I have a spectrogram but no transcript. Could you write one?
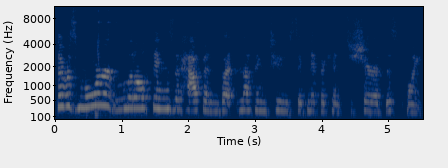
there was more little things that happened, but nothing too significant to share at this point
